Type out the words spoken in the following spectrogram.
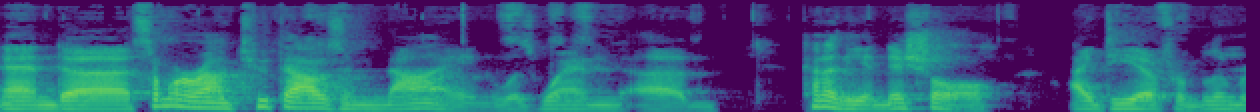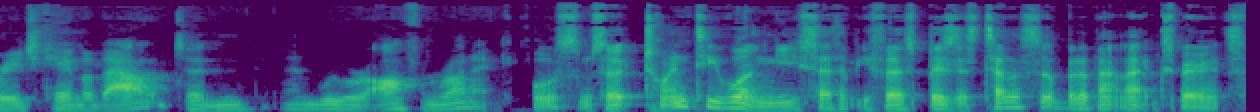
And uh, somewhere around 2009 was when um, kind of the initial idea for Bloomreach came about, and and we were off and running. Awesome. So at 21, you set up your first business. Tell us a little bit about that experience.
